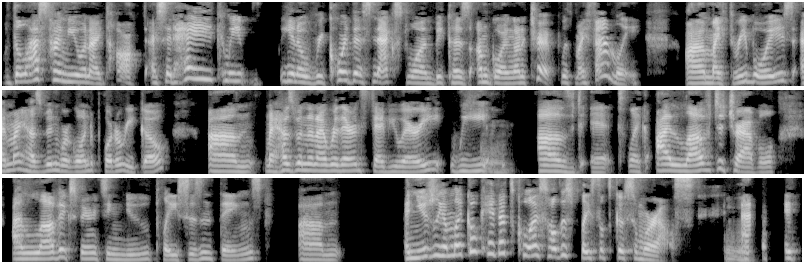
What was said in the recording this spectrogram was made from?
the last time you and I talked, I said, Hey, can we, you know, record this next one because I'm going on a trip with my family. Um, my three boys and my husband were going to Puerto Rico. Um, my husband and I were there in February. We mm. loved it. Like I love to travel. I love experiencing new places and things. Um, and usually I'm like, okay, that's cool. I saw this place. Let's go somewhere else. Mm-hmm. And it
